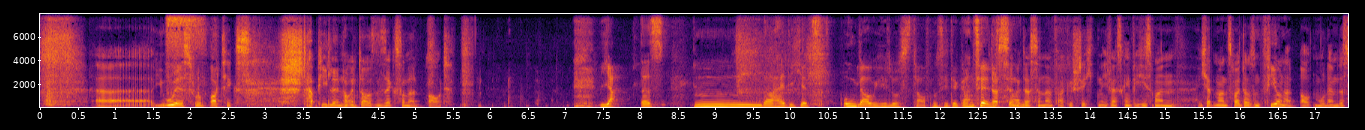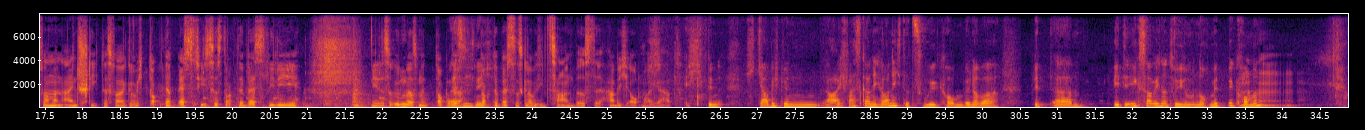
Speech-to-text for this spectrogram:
äh, US Robotics stabile 9600 baut. Ja, das, hm, da hätte ich jetzt unglaubliche Lust drauf, muss ich dir ganz ehrlich Das sagen. sind, das sind einfach Geschichten. Ich weiß gar nicht, wie hieß mein. Ich hatte mal ein 2400 Baut-Modem, das war mein Einstieg. Das war, glaube ich, Dr. Best. Hieß es Dr. Best wie die. Nee, das ist irgendwas mit Dr. Weiß ich nicht. Dr. Best ist, glaube ich, die Zahnbürste. Habe ich auch mal gehabt. Ich bin, ich glaube, ich bin, ja, ich weiß gar nicht, wann ich dazu gekommen bin, aber mit, ähm, BTX habe ich natürlich noch mitbekommen. Hm.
